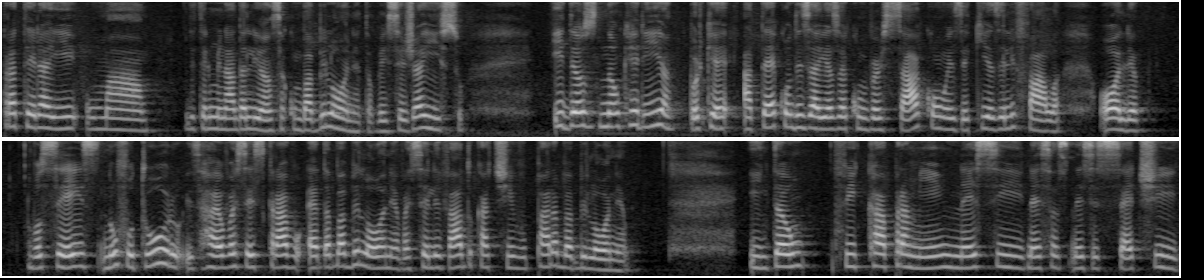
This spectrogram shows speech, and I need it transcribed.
para ter aí uma determinada aliança com Babilônia, talvez seja isso. E Deus não queria, porque até quando Isaías vai conversar com Ezequias, ele fala: Olha, vocês, no futuro, Israel vai ser escravo é da Babilônia, vai ser levado cativo para a Babilônia. Então, fica para mim, nesse, nessas, nesses sete,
